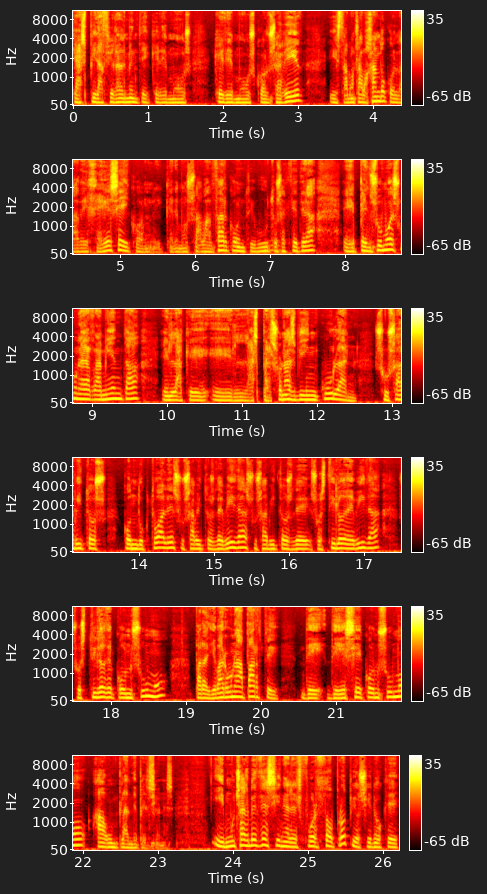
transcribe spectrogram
aspiracionalmente queremos, queremos conseguir. Y estamos trabajando con la DGS y, con, queremos avanzar con tributos, etcétera. Eh, Pensumo es una herramienta en la que eh, las personas vinculan sus hábitos conductuales, sus hábitos de vida, sus hábitos de su estilo de vida, su estilo de consumo para llevar una parte de ese consumo a un plan de pensiones y muchas veces sin el esfuerzo propio, sino que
